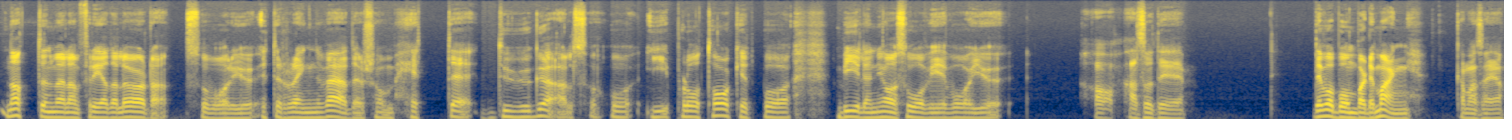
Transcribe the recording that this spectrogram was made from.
natten mellan fredag och lördag så var det ju ett regnväder som hette duga alltså och i plåttaket på bilen jag sov i var ju ja, alltså det det var bombardemang kan man säga.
